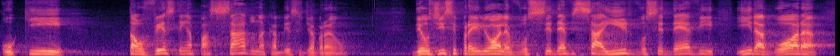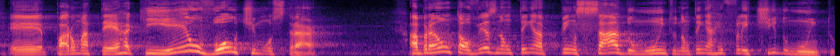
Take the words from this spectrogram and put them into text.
o que talvez tenha passado na cabeça de Abraão. Deus disse para ele: Olha, você deve sair, você deve ir agora é, para uma terra que eu vou te mostrar. Abraão talvez não tenha pensado muito, não tenha refletido muito.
